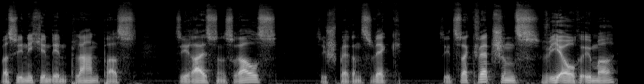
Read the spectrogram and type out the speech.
was sie nicht in den Plan passt? Sie reißen es raus, sie sperren es weg, sie zerquetschen es, wie auch immer,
